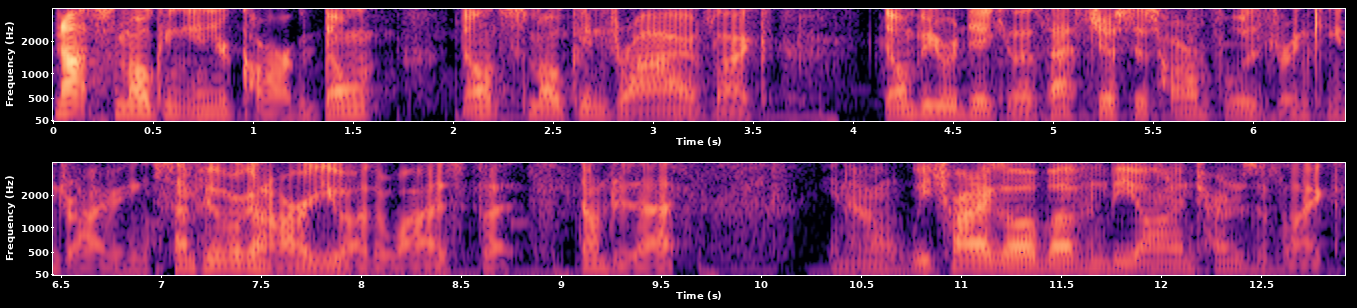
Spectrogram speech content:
not smoking in your car. Don't don't smoke and drive like don't be ridiculous. That's just as harmful as drinking and driving. Some people are going to argue otherwise, but don't do that. You know, we try to go above and beyond in terms of like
